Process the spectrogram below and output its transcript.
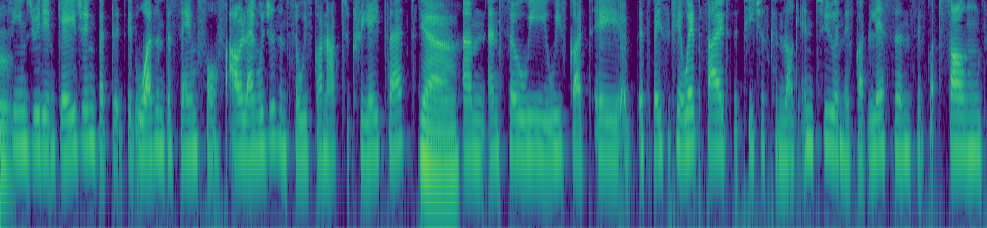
it seems really engaging, but it, it wasn't the same for, for our languages. And so we've gone out to create that. yeah. Um, and so we, we've got a, it's basically a website that teachers can log into and they've got lessons, they've got songs,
